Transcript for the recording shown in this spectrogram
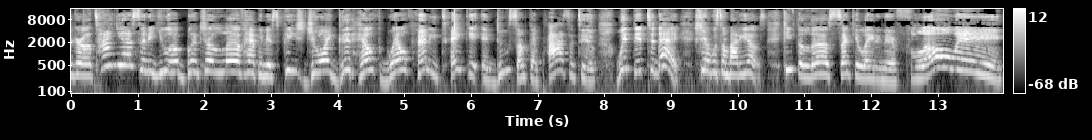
your girl Tonya sending you a bunch of love, happiness, peace, joy, good health, wealth. Honey, take it and do something positive with it today. Share with somebody else. Keep the love circulating and flowing.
